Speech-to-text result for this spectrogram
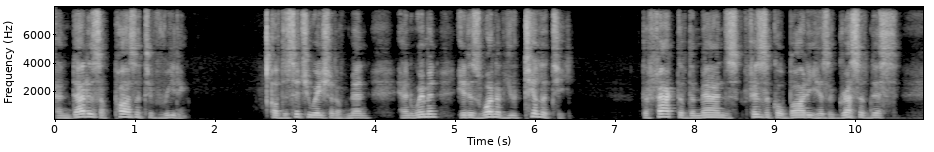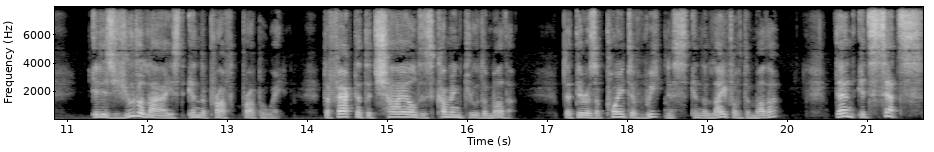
And that is a positive reading of the situation of men and women. It is one of utility. The fact of the man's physical body, his aggressiveness, it is utilized in the proper way. The fact that the child is coming through the mother, that there is a point of weakness in the life of the mother, then it sets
